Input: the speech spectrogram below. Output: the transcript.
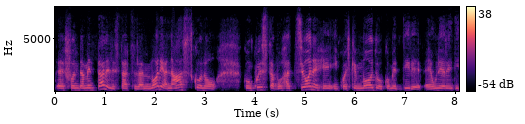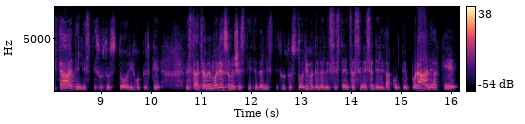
è fondamentale, le stanze della memoria. Nascono con questa vocazione che in qualche modo, come dire, è un'eredità dell'istituto storico, perché le stanze della memoria sono gestite dall'istituto storico della resistenza senese dell'età contemporanea, che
